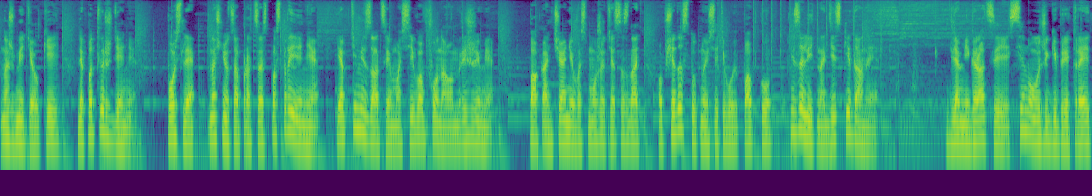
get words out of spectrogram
Нажмите ОК для подтверждения. После начнется процесс построения и оптимизации массива в фоновом режиме. По окончанию вы сможете создать общедоступную сетевую папку и залить на диски данные. Для миграции Synology Hybrid RAID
